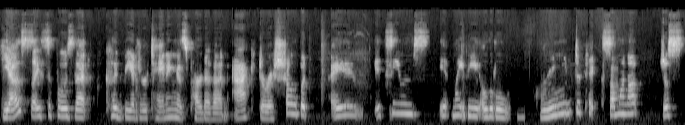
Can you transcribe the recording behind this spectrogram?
yes, I suppose that could be entertaining as part of an act or a show, but I, it seems it might be a little rude to pick someone up just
